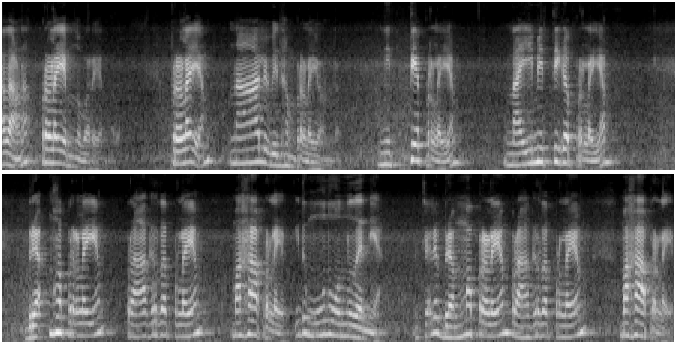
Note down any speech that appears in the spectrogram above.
അതാണ് പ്രളയം എന്ന് പറയുന്നത്. പ്രളയം നാല് വിധം പ്രളയമുണ്ട്. നിത്യപ്രളയം നൈമിത്തിക പ്രളയം ബ്രഹ്മപ്രളയം പ്രാകൃത പ്രളയം മഹാപ്രളയം. ഇത് മൂന്നും ഒന്ന് തന്നെയാണ്. എന്നുവെച്ചാൽ ബ്രഹ്മപ്രളയം പ്രാകൃത പ്രളയം മഹാപ്രളയം.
